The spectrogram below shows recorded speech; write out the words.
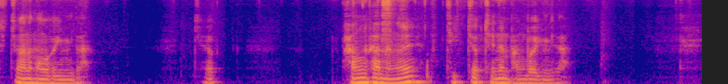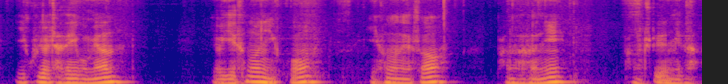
측정하는 방법입니다. 즉 방사능을 직접 재는 방법입니다. 이 구절 자세히 보면 여기에 선원이 있고 이 선원에서 방사선이 방출이 됩니다.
